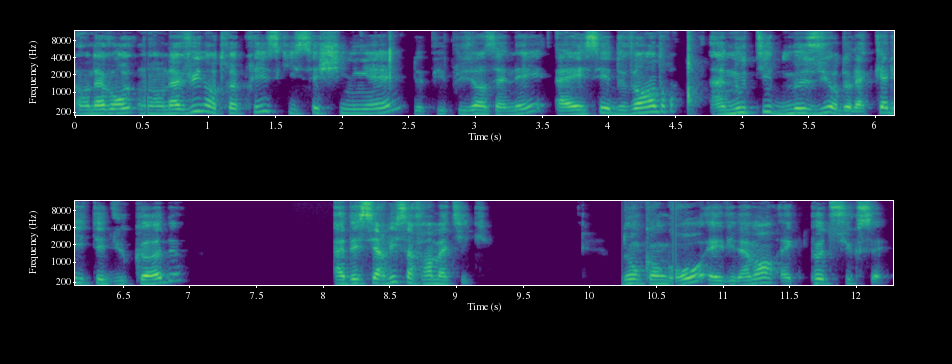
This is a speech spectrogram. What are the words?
On a, vu une entreprise qui s'échignait depuis plusieurs années à essayer de vendre un outil de mesure de la qualité du code à des services informatiques. Donc en gros, évidemment, avec peu de succès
